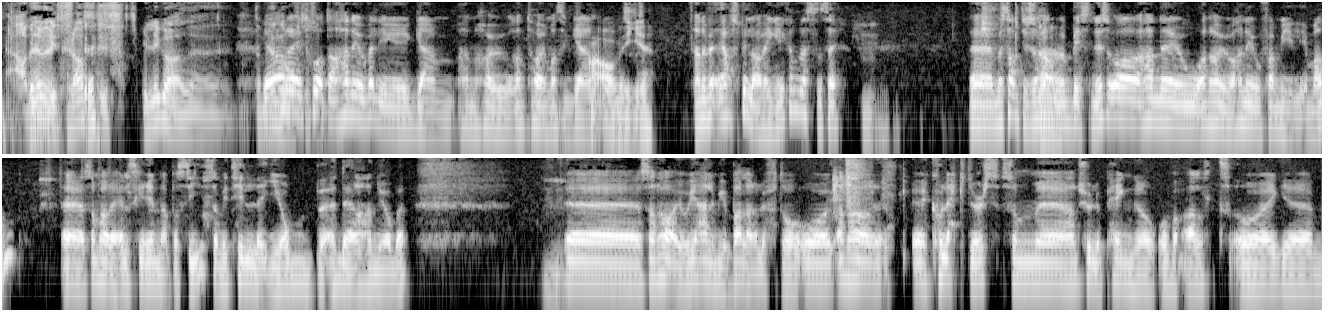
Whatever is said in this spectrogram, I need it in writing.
Ja, det er jo klassisk spillegal. eh, Ja, nei, jeg tror at sånn. han, han er jo veldig gam. Han, har jo, han tar jo masse gam. Avhengig. Han er, ja, spilleavhengig, kan du nesten si. Mm. Eh, men samtidig så har han jo business, og han er jo, han har jo, han er jo familiemann. Eh, som har ei elskerinne på si, som i tillegg jobber der han jobber. Mm. Eh, så han har jo jævlig mye baller i lufta, og han har eh, collectors som eh, han skylder penger overalt, og eh,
